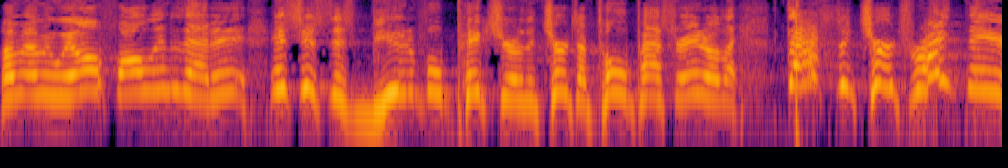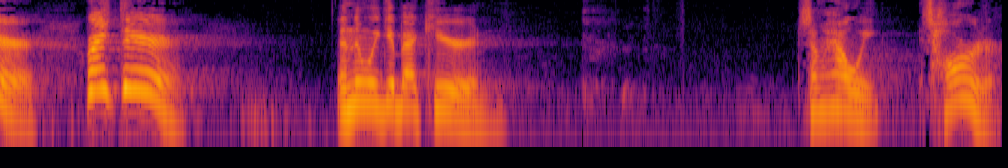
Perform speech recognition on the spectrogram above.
I mean, we all fall into that. it's just this beautiful picture of the church. I've told Pastor Andrew, I was like, that's the church right there, right there. And then we get back here and somehow we, it's harder,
